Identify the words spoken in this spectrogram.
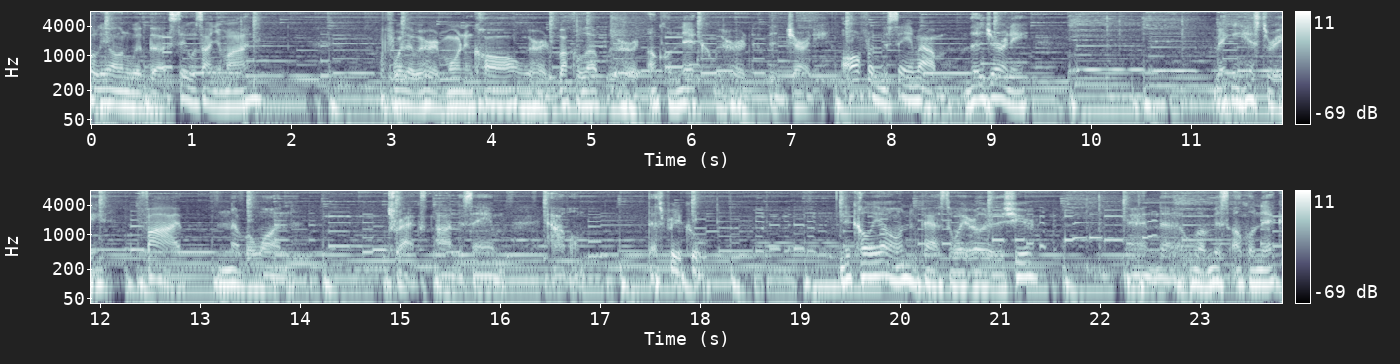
Colionne with uh, Say What's on Your Mind. Before that, we heard Morning Call, we heard Buckle Up, we heard Uncle Nick, we heard The Journey. All from the same album, The Journey. Making history, five number one tracks on the same album. That's pretty cool. Nick Colionne passed away earlier this year. And uh, well, miss Uncle Nick.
